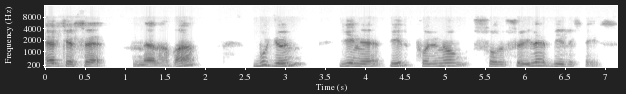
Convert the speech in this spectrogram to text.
Herkese merhaba. Bugün yine bir polinom sorusu ile birlikteyiz.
